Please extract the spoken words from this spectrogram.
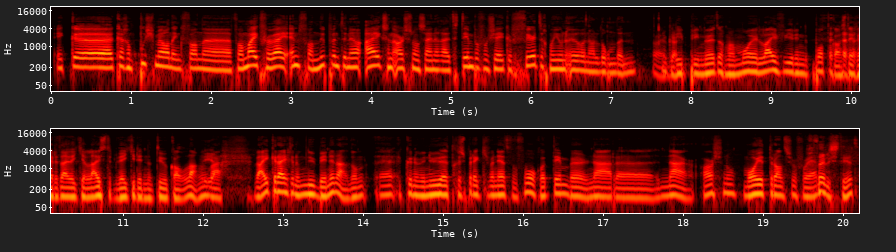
Ik eh, krijg een pushmelding van, eh, van Mike Verwij en van nu.nl. Ajax en Arsenal zijn eruit. Timber voor zeker 40 miljoen euro naar Londen. Die primeur toch maar mooi live hier in de podcast. Tegen de tijd dat je luistert weet je dit natuurlijk al lang. Ja. Maar wij krijgen hem nu binnen. Nou, dan eh, kunnen we nu het gesprekje van net vervolgen. Timber naar, eh, naar Arsenal. Mooie transfer voor hem. Gefeliciteerd.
